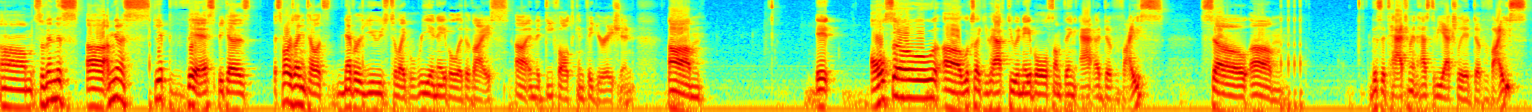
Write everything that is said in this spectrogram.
Um, so then this, uh, I'm gonna skip this because, as far as I can tell, it's never used to like re-enable a device uh, in the default configuration. Um, it also uh, looks like you have to enable something at a device. So um, this attachment has to be actually a device,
